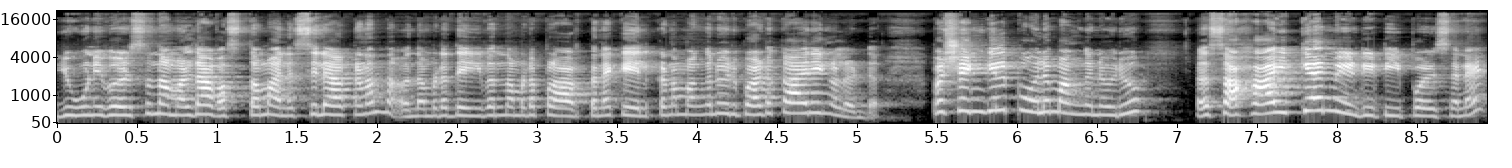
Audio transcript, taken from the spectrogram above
യൂണിവേഴ്സ് നമ്മളുടെ അവസ്ഥ മനസ്സിലാക്കണം. നമ്മുടെ ദൈവം നമ്മുടെ പ്രാർത്ഥന കേൾക്കണം. അങ്ങനെ ഒരുപാട് കാര്യങ്ങളുണ്ട്. പക്ഷെ എങ്കിൽ പോലും അങ്ങനെ ഒരു സഹായിക്കാൻ വേണ്ടിയിട്ട് ഈ പേഴ്സണെ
